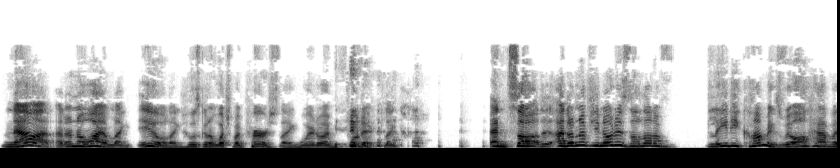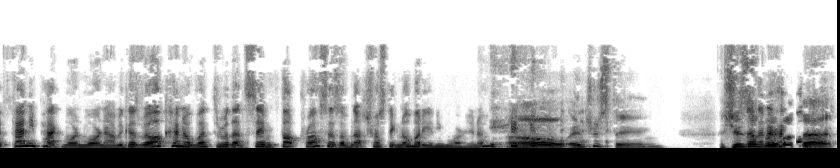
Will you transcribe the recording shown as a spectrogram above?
now I, I don't know why. I'm like, ew, like who's going to watch my purse? Like, where do I put it? Like, and so I don't know if you noticed a lot of lady comics, we all have a fanny pack more and more now because we all kind of went through that same thought process of not trusting nobody anymore, you know? oh, interesting. She doesn't So have to then I worry about all that.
